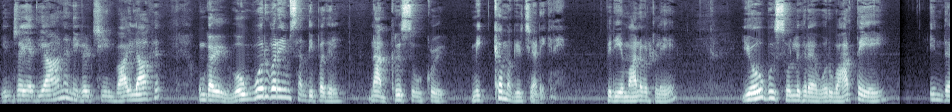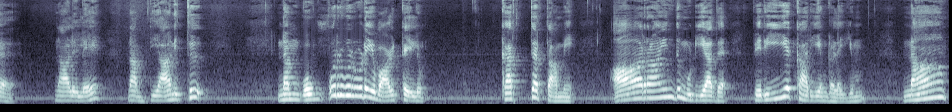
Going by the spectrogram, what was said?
இன்றைய தியான நிகழ்ச்சியின் வாயிலாக உங்கள் ஒவ்வொருவரையும் சந்திப்பதில் நான் கிறிஸ்துவுக்குள் மிக்க மகிழ்ச்சி அடைகிறேன். பிரியமானவர்களே யோபு சொல்லுகிற ஒரு வார்த்தையை இந்த நாளிலே நாம் தியானித்து நம் ஒவ்வொருவருடைய வாழ்க்கையிலும் கர்த்தர் தாமே ஆராய்ந்து முடியாத பெரிய காரியங்களையும் நாம்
